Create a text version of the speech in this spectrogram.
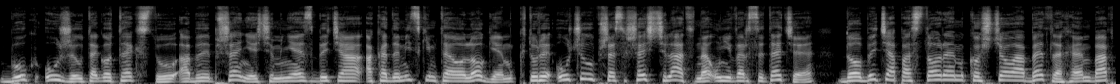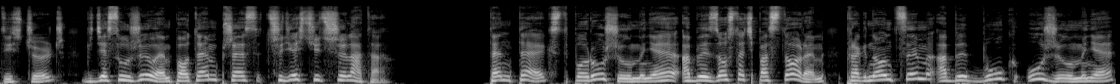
Bóg użył tego tekstu, aby przenieść mnie z bycia akademickim teologiem, który uczył przez 6 lat na uniwersytecie, do bycia pastorem kościoła Bethlehem Baptist Church, gdzie służyłem potem przez 33 lata. Ten tekst poruszył mnie, aby zostać pastorem, pragnącym, aby Bóg użył mnie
